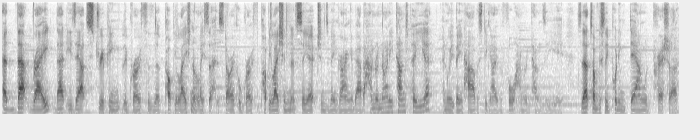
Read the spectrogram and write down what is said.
At that rate, that is outstripping the growth of the population, or at least the historical growth. The population of sea urchins has been growing about 190 tonnes per year, and we've been harvesting over 400 tonnes a year. So that's obviously putting downward pressure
